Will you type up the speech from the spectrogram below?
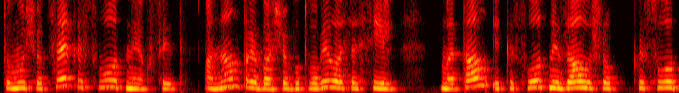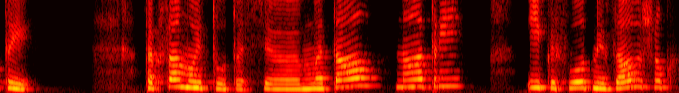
тому що це кислотний оксид, а нам треба, щоб утворилася сіль метал і кислотний залишок кислоти. Так само і тут ось е, метал натрій і кислотний залишок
